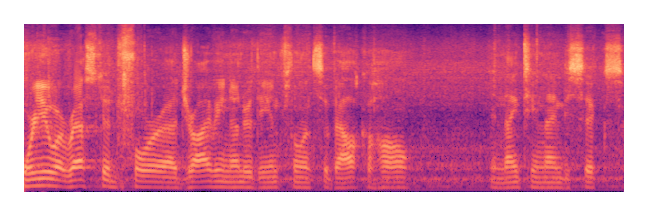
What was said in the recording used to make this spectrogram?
Were you arrested for uh, driving under the influence of alcohol in 1996?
